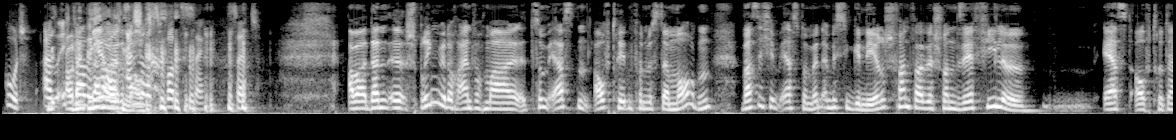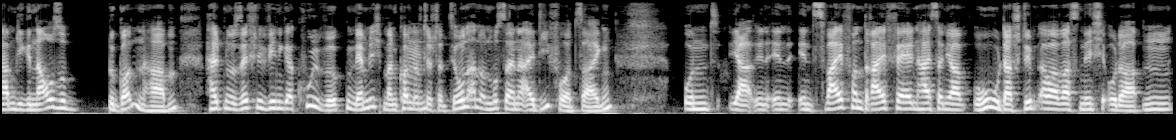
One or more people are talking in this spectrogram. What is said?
Gut, also ich Aber glaube, dann ich habe ein anderes Boxset. Aber dann äh, springen wir doch einfach mal zum ersten Auftreten von Mr. Morden, was ich im ersten Moment ein bisschen generisch fand, weil wir schon sehr viele Erstauftritte haben, die genauso begonnen haben, halt nur sehr viel weniger cool wirken, nämlich man kommt auf der Station an und muss seine ID vorzeigen. Und ja, in, in, in zwei von drei Fällen heißt dann ja, oh, da stimmt aber was nicht oder mm.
